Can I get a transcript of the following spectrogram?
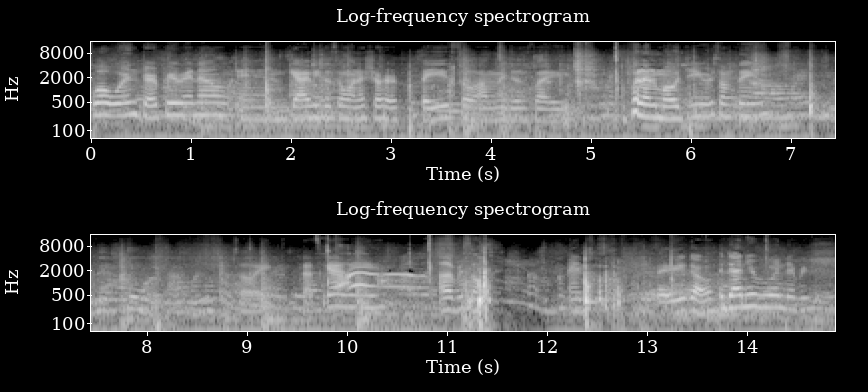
Well, we're in therapy right now, and Gabby doesn't want to show her face, so I'm gonna just like put an emoji or something. So like, that's Gabby. I love her so much. And there you go. And Danny ruined everything.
